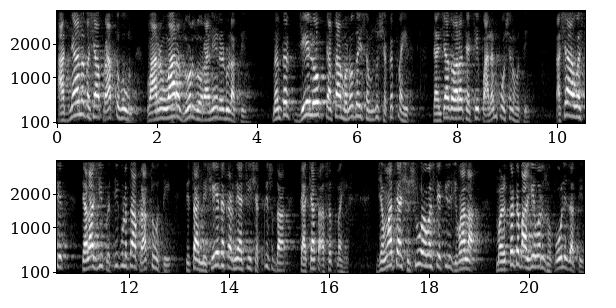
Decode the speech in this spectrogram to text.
अज्ञान दशा प्राप्त होऊन वारंवार जोरजोराने रडू लागते. नंतर जे लोक त्याचा मनोदय समजू शकत नाहीत त्यांच्याद्वारा त्याचे पालनपोषण होते. अशा अवस्थेत त्याला जी प्रतिकूलता प्राप्त होते तिचा निषेध करण्याची शक्तीसुद्धा त्याच्यात असत नाही. जेव्हा त्या शिशु अवस्थेतील जीवाला मळकट बागेवर झोपवले जाते.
